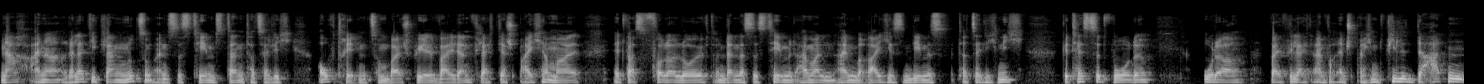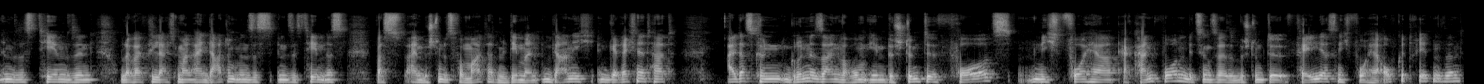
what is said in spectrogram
nach einer relativ langen Nutzung eines Systems dann tatsächlich auftreten. Zum Beispiel, weil dann vielleicht der Speicher mal etwas voller läuft und dann das System mit einmal in einem Bereich ist, in dem es tatsächlich nicht getestet wurde. Oder weil vielleicht einfach entsprechend viele Daten im System sind oder weil vielleicht mal ein Datum im System ist, was ein bestimmtes Format hat, mit dem man gar nicht gerechnet hat. All das können Gründe sein, warum eben bestimmte Falls nicht vorher erkannt wurden, beziehungsweise bestimmte Failures nicht vorher aufgetreten sind.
